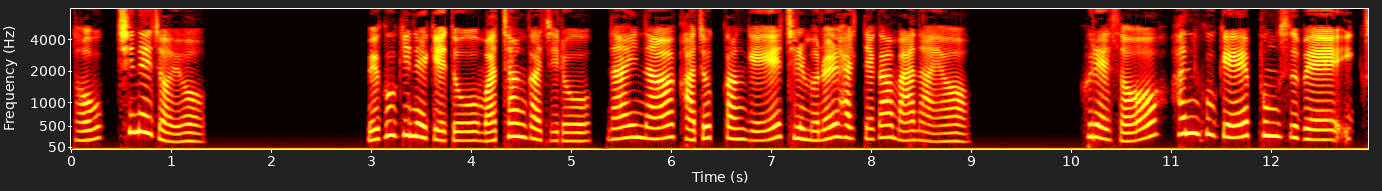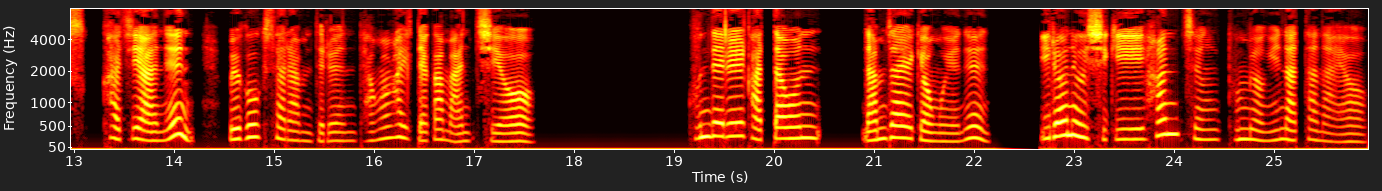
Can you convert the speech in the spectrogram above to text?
더욱 친해져요. 외국인에게도 마찬가지로 나이나 가족 관계의 질문을 할 때가 많아요. 그래서 한국의 풍습에 익숙하지 않은 외국 사람들은 당황할 때가 많지요. 군대를 갔다 온 남자의 경우에는 이런 의식이 한층 분명히 나타나요.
